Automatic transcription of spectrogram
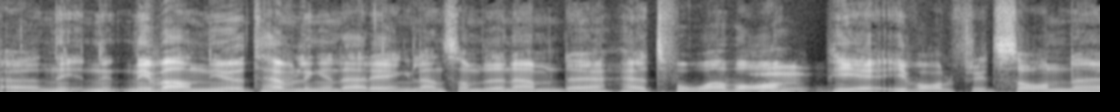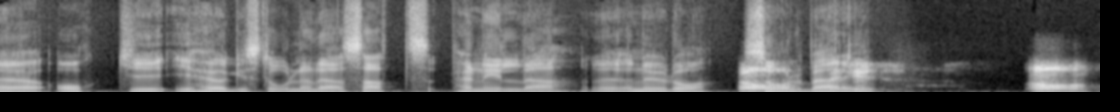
Eh, ni, ni, ni vann ju tävlingen där i England som du nämnde. Eh, Tvåa var Mm. P i Valfridsson eh, och i, högerstolen där satt Pernilla nu då, Ja, Solberg. precis. Ja,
